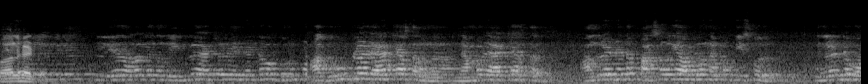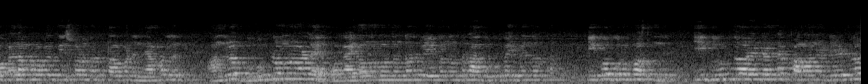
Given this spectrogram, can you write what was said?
Ball head. ఆ గ్రూప్లో యాడ్ చేస్తారు అన్న. నెంబర్ యాడ్ చేస్తారు. అందులో ఏంటంటే పర్సనల్గా ఎవరో నెంబర్ తీసుకోరు. ఎందుకంటే ఒకళ్ళ నెంబర్ ఒకరు తీసుకోవడం కాబట్టి నెంబర్లు. అందులో గ్రూప్లో ఉన్న వాళ్ళే ఒక ఐదు వందల మంది ఉంటారు వెయ్యి మంది ఉంటారు ఆ గ్రూప్ అయిపోయిన తర్వాత ఇంకో గ్రూప్ వస్తుంది. ఈ గ్రూప్ ద్వారా ఏంటంటే పలానా డేట్లో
